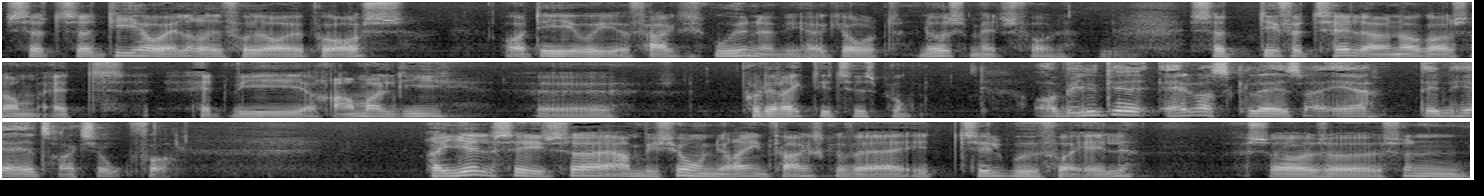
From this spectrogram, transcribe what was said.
Så, så de har jo allerede fået øje på os, og det er jo faktisk uden, at vi har gjort noget som helst for det. Mm. Så det fortæller jo nok også om, at, at vi rammer lige øh, på det rigtige tidspunkt. Og hvilke aldersklasser er den her attraktion for? Reelt set så er ambitionen jo rent faktisk at være et tilbud for alle. Så, så sådan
